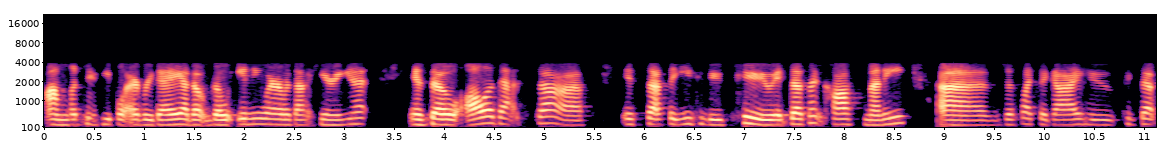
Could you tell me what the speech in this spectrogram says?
I'm listening to people every day. I don't go anywhere without hearing it. And so all of that stuff is stuff that you can do too. It doesn't cost money. Um, just like the guy who picked up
